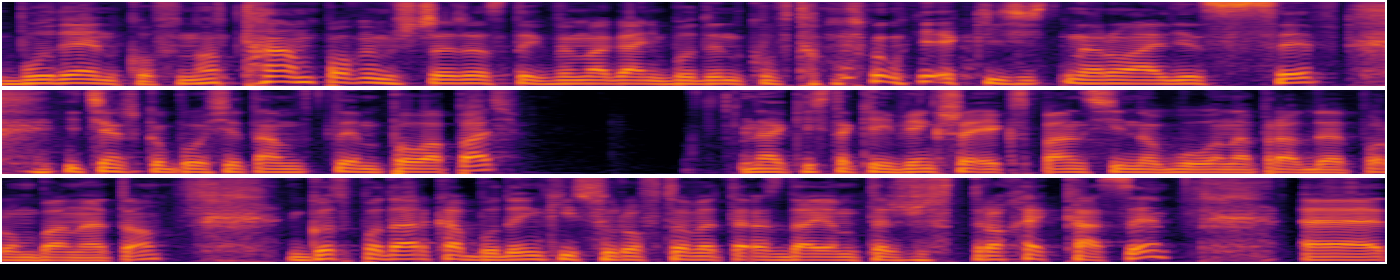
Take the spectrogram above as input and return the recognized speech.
budynków. No tam powiem szczerze, z tych wymagań budynków to był jakiś normalnie syf i ciężko było się tam w tym połapać na jakiejś takiej większej ekspansji, no było naprawdę porąbane to. Gospodarka, budynki surowcowe teraz dają też trochę kasy. E,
